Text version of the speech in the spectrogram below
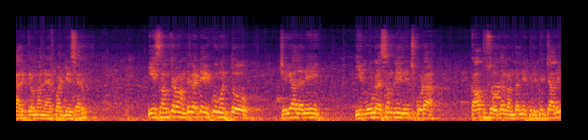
కార్యక్రమాన్ని ఏర్పాటు చేశారు. ఈ సంవత్సరం అంతకంటే ఎక్కువ మందితో చేయాలని ఈ మూడు అసెంబ్లీల నుంచి కూడా కాపు సోదరులందరినీ పిలిపించాలి.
